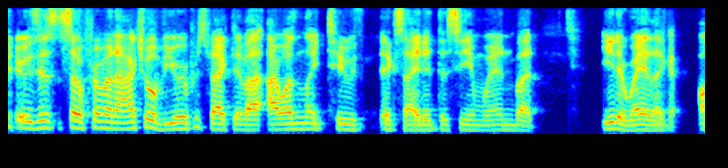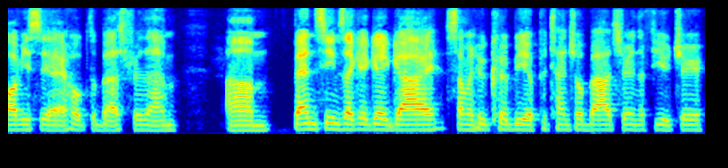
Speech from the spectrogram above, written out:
it was just so from an actual viewer perspective, I, I wasn't like too excited to see him win, but either way, like obviously, I hope the best for them. Um, ben seems like a good guy, someone who could be a potential bachelor in the future.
